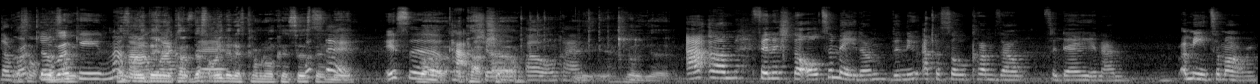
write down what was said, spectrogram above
The That's rookie. The that's Rookie? only- My that's the mom only thing that watches. That's the only thing that's coming on consistently. It's a, Right, a cop, cop show. show. Oh, Yeah, okay. it's really good. I um finished the ultimatum. The new episode comes out today, and I'm, I mean tomorrow,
